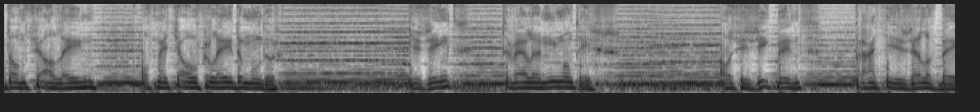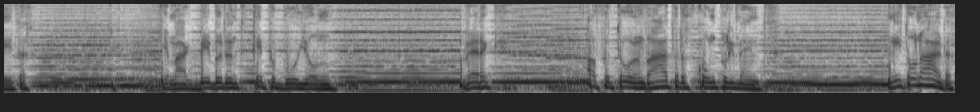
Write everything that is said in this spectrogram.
dans je alleen of met je overleden moeder. Je zingt terwijl er niemand is. Als je ziek bent, praat je jezelf beter. Je maakt bibberend kippenbouillon. Werk, af en toe een waterig compliment. Niet onaardig,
